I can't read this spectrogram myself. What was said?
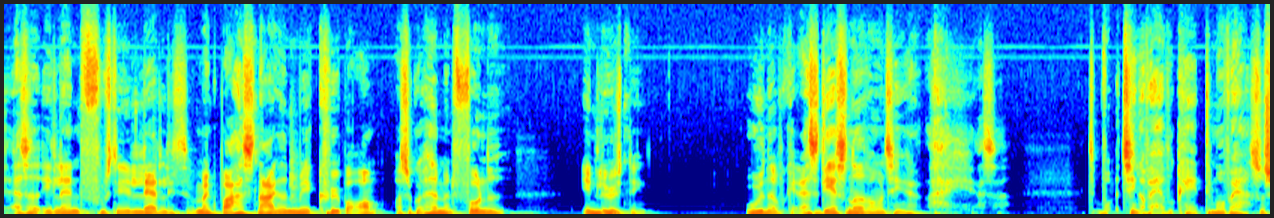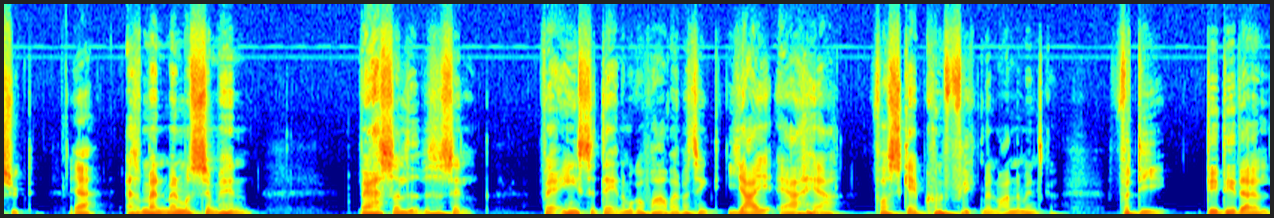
altså et eller andet fuldstændig latterligt, man kunne bare have snakket med køber om, og så havde man fundet en løsning. Uden advokat. Altså det er sådan noget, hvor man tænker, ej, altså, tænk at være advokat, det må være så sygt. ja. Altså, man, man må simpelthen være så led ved sig selv. Hver eneste dag, når man går på arbejde, man tænker, jeg er her for at skabe konflikt mellem andre mennesker. Fordi det er det, der,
